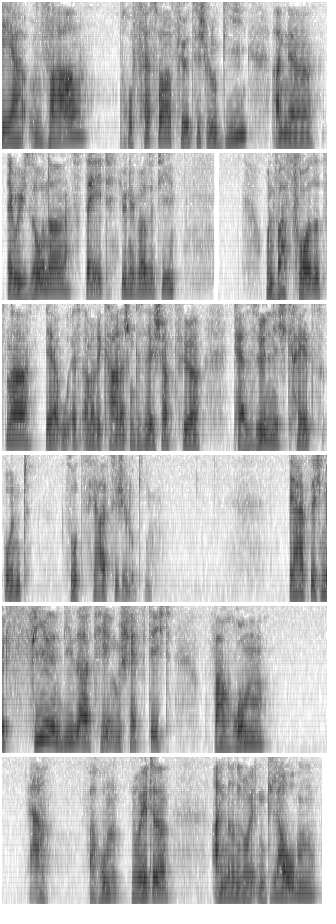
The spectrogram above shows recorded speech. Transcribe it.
Der war Professor für Psychologie an der Arizona State University und war Vorsitzender der US-amerikanischen Gesellschaft für Persönlichkeits- und Sozialpsychologie. Der hat sich mit vielen dieser Themen beschäftigt, warum, ja, warum Leute anderen Leuten glauben,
